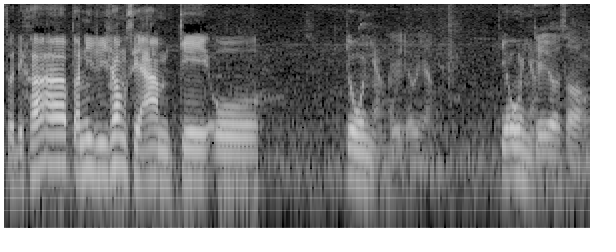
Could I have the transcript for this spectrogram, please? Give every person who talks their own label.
Speaker 1: สวัสดีครับ ตอนนี้อยู่ที่ช่องเสียอาม JO JO อย่าง
Speaker 2: เจโอยัง
Speaker 1: JO อย่าง
Speaker 2: เจโอสอง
